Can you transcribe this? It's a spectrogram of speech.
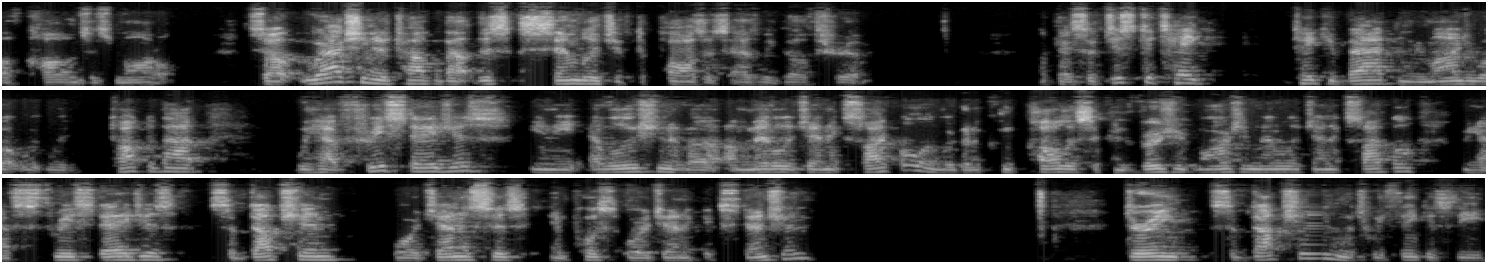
of Collins's model. So we're actually going to talk about this assemblage of deposits as we go through. Okay, so just to take take you back and remind you what we, we talked about, we have three stages in the evolution of a, a metallogenic cycle, and we're going to call this a convergent margin metallogenic cycle. We have three stages, subduction, orogenesis, and post-orogenic extension. During subduction, which we think is the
